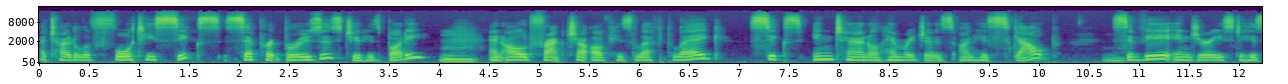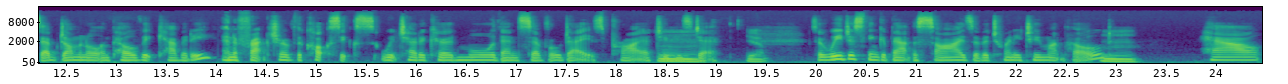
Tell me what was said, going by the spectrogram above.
a total of 46 separate bruises to his body, Mm. an old fracture of his left leg, six internal hemorrhages on his scalp, severe injuries to his abdominal and pelvic cavity, and a fracture of the coccyx, which had occurred more than several days prior to his Mm. death. Yeah. So we just think about the size of a 22 month old, Mm. how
